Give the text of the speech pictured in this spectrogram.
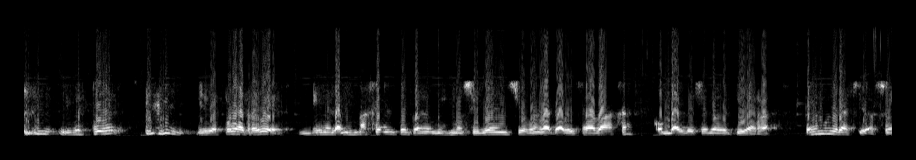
Y, después, y después al revés, viene la misma gente con el mismo silencio, con la cabeza baja, con balde lleno de tierra. Es muy gracioso,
